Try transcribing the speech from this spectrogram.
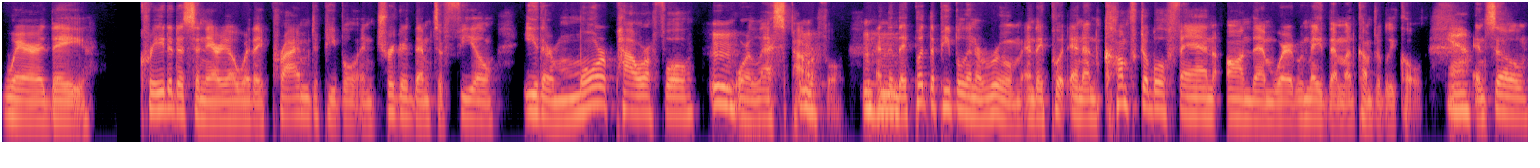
where they created a scenario where they primed people and triggered them to feel either more powerful Mm. or less powerful. Mhm. And then they put the people in a room and they put an uncomfortable fan on them where it would make them uncomfortably cold. yeah. And so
